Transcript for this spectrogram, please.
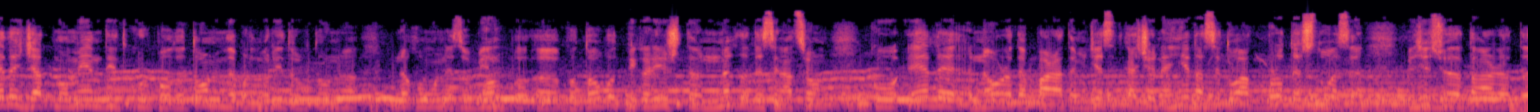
edhe gjatë momentit kur po udhëtonim dhe për të mbërritur këtu në komunën e Zubin Potokut, pikërisht në këtë destinacion ku edhe në orët e para të mëngjesit ka qenë e njëjta situatë protestuese me gjithë qytetarët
